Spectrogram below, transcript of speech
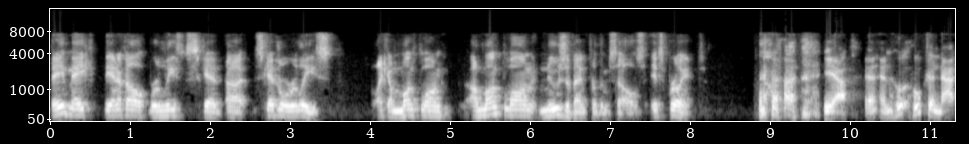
They make the NFL release sched, uh, schedule release like a month long a month long news event for themselves. It's brilliant. yeah, and, and who who can not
